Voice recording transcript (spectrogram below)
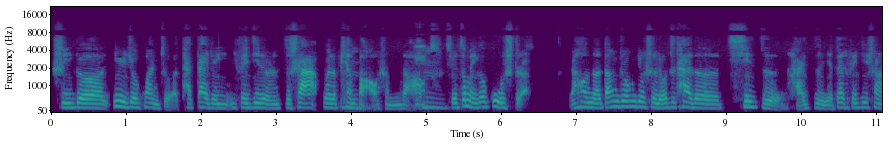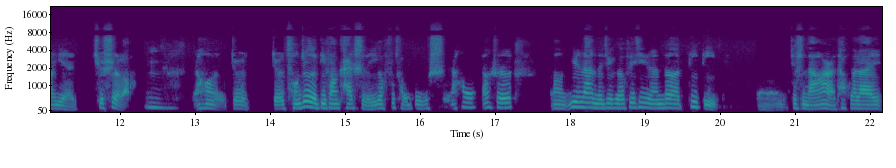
是一个抑郁症患者，他带着一飞机的人自杀，为了骗嗯保什么的啊，嗯就这么一个故事。然后呢，当中就是刘志泰的妻子、孩子也在这飞机上也去世了。嗯然后就是就是从这个地方开始的一个复仇故事。然后当时，嗯、遇难的这个飞行员的弟弟，嗯、就是男二，他回来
